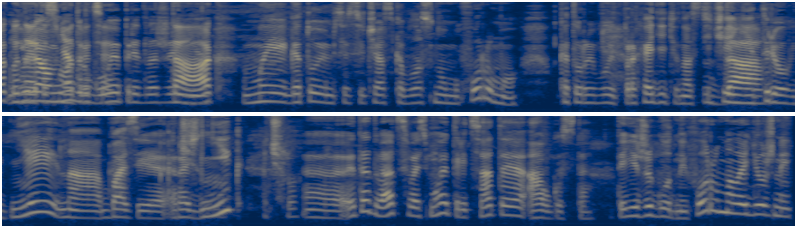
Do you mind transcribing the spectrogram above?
Как вы Юля, на это у меня смотрите? другое предложение. Так. Мы готовимся сейчас к областному форуму, который будет проходить у нас в течение да. трех дней на базе «Родник». А число? Э, это 28-30 августа. Это ежегодный форум молодежный.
